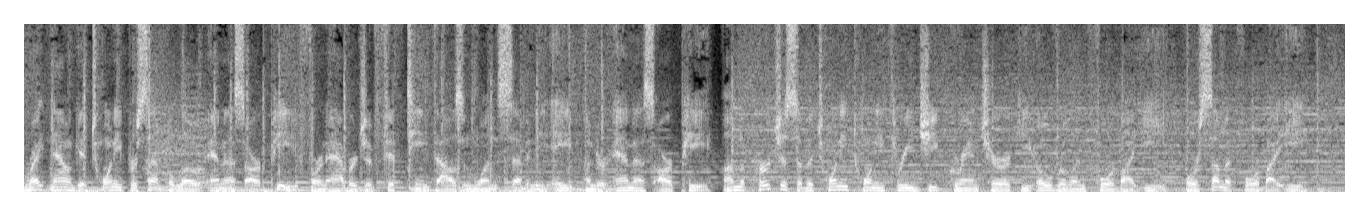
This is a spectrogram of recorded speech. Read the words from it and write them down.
Right now, get 20% below MSRP for an average of 15178 under MSRP on the purchase of a 2023 Jeep Grand Cherokee Overland 4xE or Summit 4xE.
